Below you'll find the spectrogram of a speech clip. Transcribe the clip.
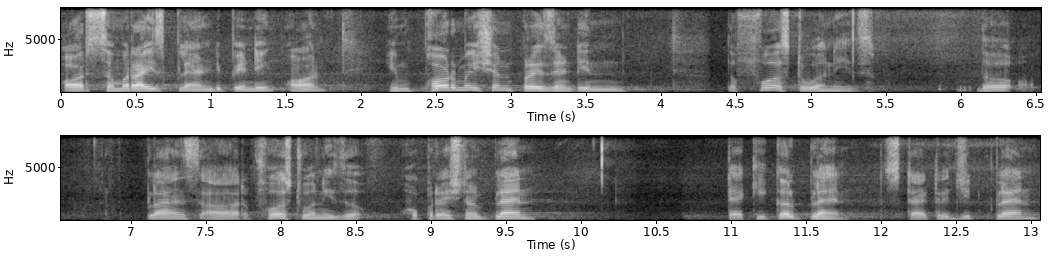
or summarized plan depending on information present in the first one is the plans are first one is the operational plan tactical plan strategic plan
